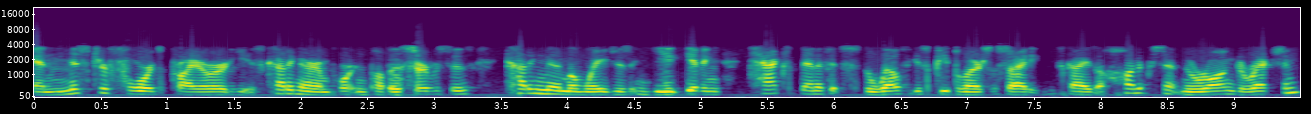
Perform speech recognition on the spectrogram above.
and Mr. Ford's priority is cutting our important public services, cutting minimum wages, and giving tax benefits to the wealthiest people in our society. This guy is 100% in the wrong direction,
